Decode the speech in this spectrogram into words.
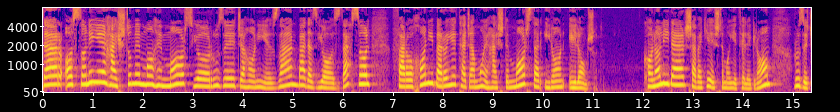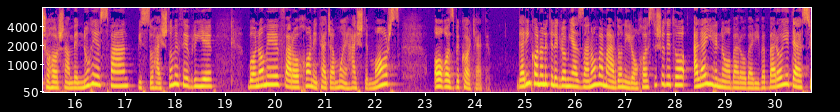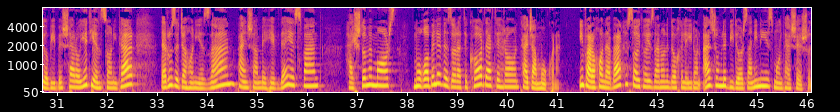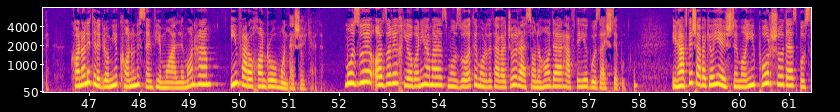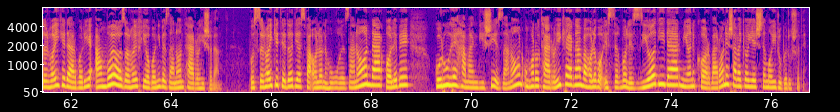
در آستانه هشتم ماه مارس یا روز جهانی زن بعد از یازده سال فراخانی برای تجمع هشت مارس در ایران اعلام شد. کانالی در شبکه اجتماعی تلگرام روز چهارشنبه 9 اسفند 28 فوریه با نام فراخان تجمع 8 مارس آغاز به کار کرده. در این کانال تلگرامی از زنان و مردان ایران خواسته شده تا علیه نابرابری و برای دستیابی به شرایطی انسانی تر در روز جهانی زن پنجشنبه 17 اسفند 8 مارس مقابل وزارت کار در تهران تجمع کنند. این فراخوان در برخی سایت های زنان داخل ایران از جمله بیدارزنی نیز منتشر شده. کانال تلگرامی کانون سنفی معلمان هم این فراخان رو منتشر کرده. موضوع آزار خیابانی هم از موضوعات مورد توجه رسانه ها در هفته گذشته بود. این هفته شبکه های اجتماعی پر شد از پسترهایی که درباره انواع آزارهای خیابانی به زنان طراحی شدند. پسترهایی که تعدادی از فعالان حقوق زنان در قالب گروه هماندیشی زنان اونها رو طراحی کردن و حالا با استقبال زیادی در میان کاربران شبکه های اجتماعی روبرو شده.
